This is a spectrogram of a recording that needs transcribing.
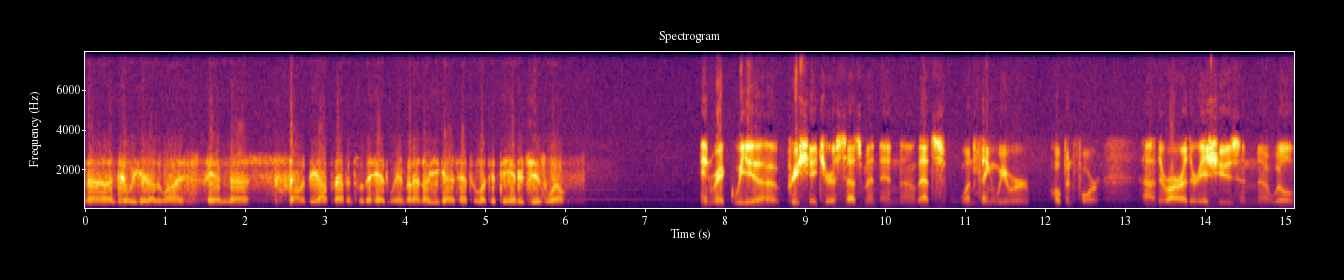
uh, until we hear otherwise. And uh, that would be our preference with a headwind, but I know you guys have to look at the energy as well. And Rick, we uh, appreciate your assessment, and uh, that's one thing we were hoping for. Uh, there are other issues, and uh, we'll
